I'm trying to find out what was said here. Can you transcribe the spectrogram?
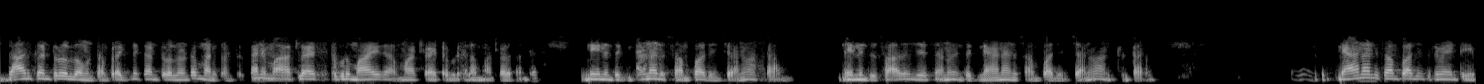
దాని కంట్రోల్లో ఉంటాం ప్రజ్ఞ కంట్రోల్లో ఉంటాం మన కంట్రోల్ కానీ మాట్లాడేటప్పుడు మాయగా మాట్లాడేటప్పుడు ఎలా మాట్లాడుతుంటే నేను ఇంత జ్ఞానాన్ని సంపాదించాను అంటాము నేను ఇంత సాధన చేశాను ఇంత జ్ఞానాన్ని సంపాదించాను అంటుంటారు. జ్ఞానాన్ని సంపాదించడం ఏంటి?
